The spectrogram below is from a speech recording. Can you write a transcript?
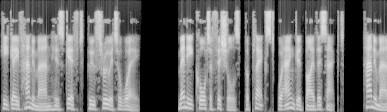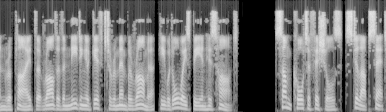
he gave Hanuman his gift, who threw it away. Many court officials, perplexed, were angered by this act. Hanuman replied that rather than needing a gift to remember Rama, he would always be in his heart. Some court officials, still upset,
